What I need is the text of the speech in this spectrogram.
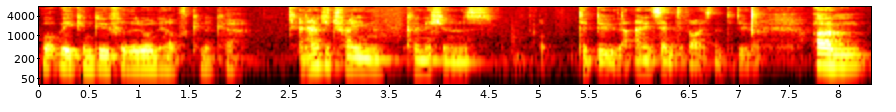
what they can do for their own health can occur. And how do you train clinicians to do that and incentivise them to do that? Um,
